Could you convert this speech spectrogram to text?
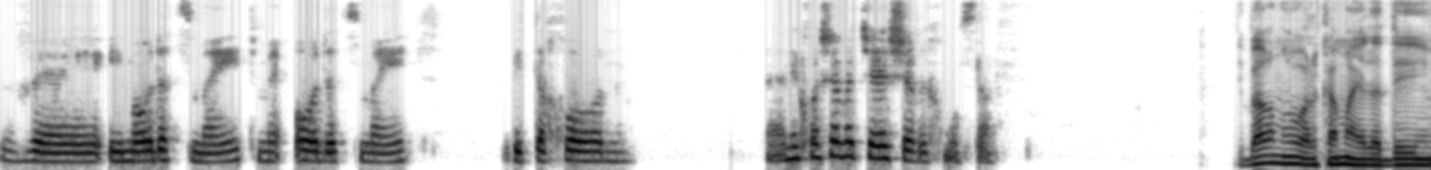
והיא מאוד עצמאית, מאוד עצמאית, ביטחון. אני חושבת שיש ערך מוסף. דיברנו על כמה ילדים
